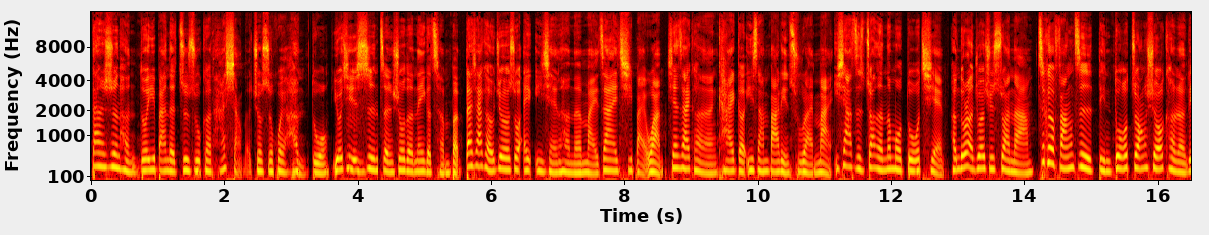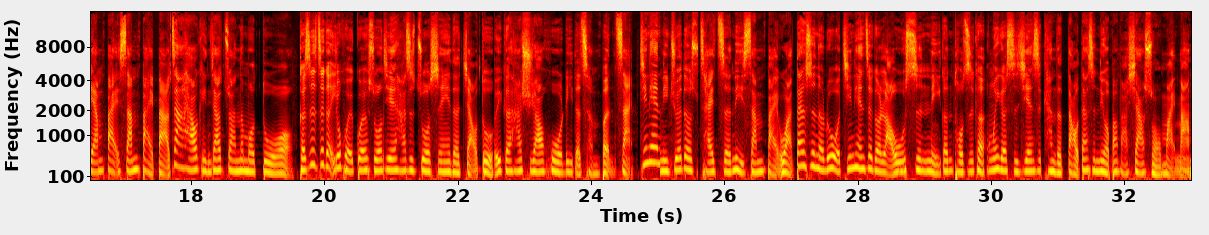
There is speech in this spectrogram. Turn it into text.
但是很多一般的自住客，他想的就是会很多，尤其是整修的那个成本，大家可能就是说，哎，以前可能买在七百万，现在可能开个一三八零出来卖，一下子赚了那么多钱，很多人就会去算的啊，这个房子顶多装修可能两百三百吧，这样还要给人家赚那么多。可是这个就回归说，今天他是做生意的角度，有一个他需要获利的成本在。今天你觉得才整理三百万，但是呢，如果今天这个老屋是你跟投资客同一个时间是看得到，但是你有办法下手买吗？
